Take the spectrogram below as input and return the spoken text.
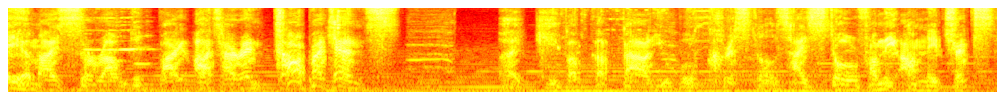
Why am I surrounded by utter incompetence? I gave up the valuable crystals I stole from the Omnitrix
